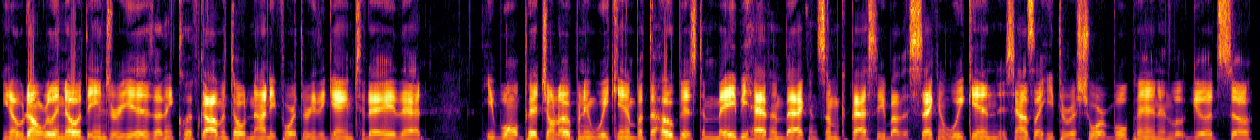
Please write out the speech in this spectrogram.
You know, we don't really know what the injury is. I think Cliff Godwin told 94.3 the game today that he won't pitch on opening weekend, but the hope is to maybe have him back in some capacity by the second weekend. It sounds like he threw a short bullpen and looked good. So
